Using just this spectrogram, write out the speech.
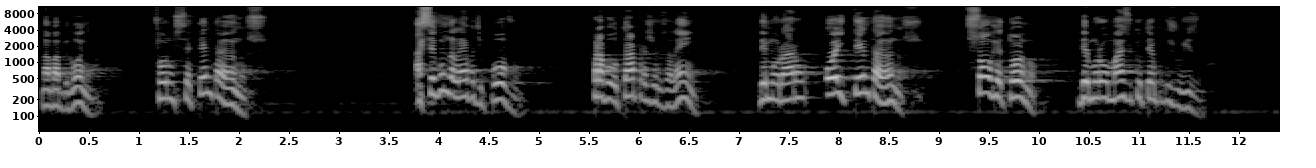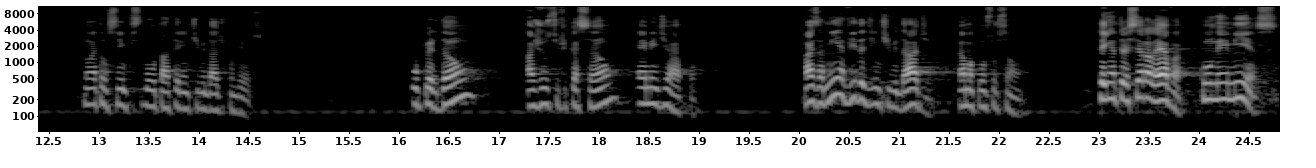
na Babilônia foram 70 anos. A segunda leva de povo para voltar para Jerusalém demoraram 80 anos. Só o retorno demorou mais do que o tempo do juízo. Não é tão simples voltar a ter intimidade com Deus. O perdão, a justificação é imediata. Mas a minha vida de intimidade é uma construção. Tem a terceira leva, com Neemias.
